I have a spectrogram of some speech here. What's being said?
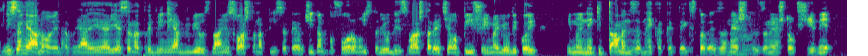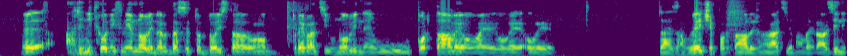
nisam ja novinar, ja, ja jesam na tribini, ja bi bio u stanju svašta napisati. Evo čitam po forumu isto ljudi svašta rećemo pišu, ima ljudi koji imaju neki talent za nekakve tekstove, za nešto, Mhm. za nešto opširnije. E, ali nitko od njih nije novinar da se to doista ono, prebaci u novine, u, u portale, ovaj, ove, ove šta ja znam, veće portale na nacionalnoj razini,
